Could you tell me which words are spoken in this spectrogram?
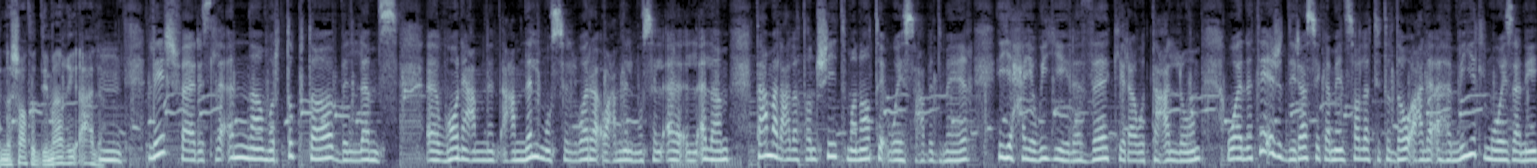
النشاط الدماغي أعلى. مم. ليش فارس؟ لانها مرتبطة باللمس. آه، وهون عم عم نلمس الورق وعم نلمس القلم. تعمل على تنشيط مناطق واسعة بالدماغ. هي حيوية للذاكرة والتعلم. ونتائج الدراسة كمان سلطت الضوء على أهمية الموازنة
